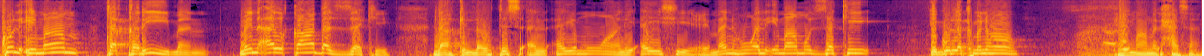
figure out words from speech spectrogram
كل إمام تقريبا من ألقاب الزكي. لكن لو تسأل أي موالي أي شيعي من هو الإمام الزكي؟ يقول لك من هو؟ الإمام الحسن.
